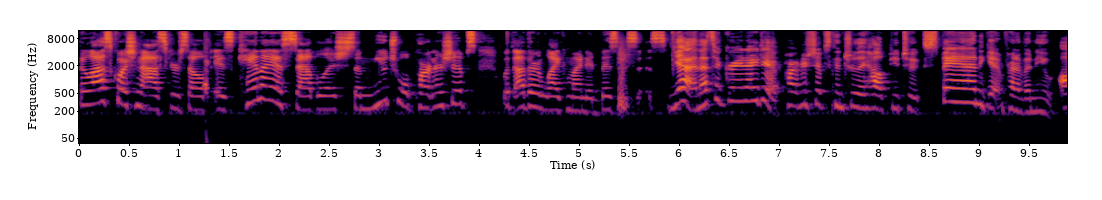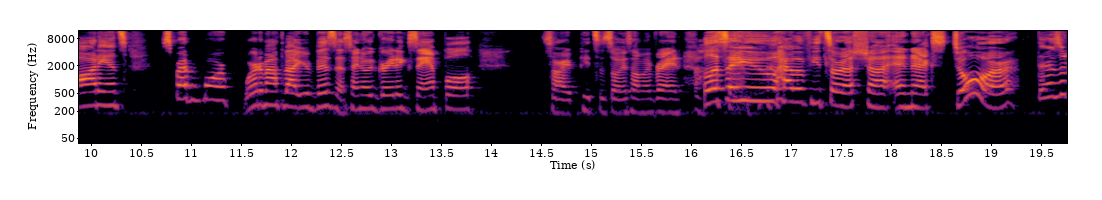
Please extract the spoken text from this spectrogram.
The last question to ask yourself is Can I establish some mutual partnerships with other like minded businesses? Yeah, and that's a great idea. Partnerships can truly help you to expand, get in front of a new audience, spread more word of mouth about your business. I know a great example. Sorry, pizza's always on my brain. But let's say you have a pizza restaurant and next door there's an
